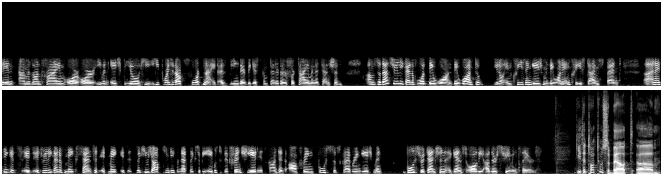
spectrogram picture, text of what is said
say Amazon Prime or or even HBO. He he pointed out Fortnite as being their biggest competitor for time and attention. Um, so that's really kind of what they want. They want to you know increase engagement. They want to increase time spent. Uh, and I think it's it, it really kind of makes sense. It, it make it's, it's a huge opportunity for Netflix to be able to differentiate its content offering, boost subscriber engagement, boost retention against all the other streaming players. Geetha, talk to us about um,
